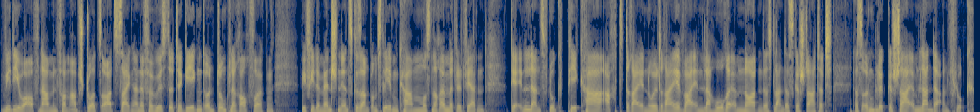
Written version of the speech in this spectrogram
Videoaufnahmen vom Absturzort zeigen eine verwüstete Gegend und dunkle Rauchwolken. Wie viele Menschen insgesamt ums Leben kamen, muss noch ermittelt werden. Der Inlandsflug PK 8303 war in Lahore im Norden des Landes gestartet. Das Unglück geschah im Landeanflug.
